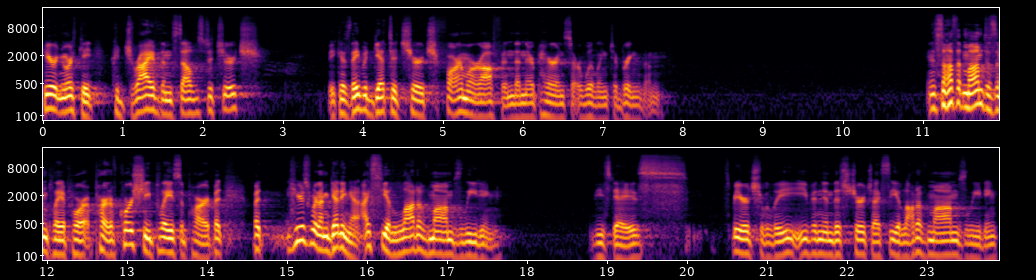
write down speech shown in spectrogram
here at Northgate could drive themselves to church because they would get to church far more often than their parents are willing to bring them. And it's not that mom doesn't play a part. Of course, she plays a part. But, but here's what I'm getting at I see a lot of moms leading these days, spiritually. Even in this church, I see a lot of moms leading.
